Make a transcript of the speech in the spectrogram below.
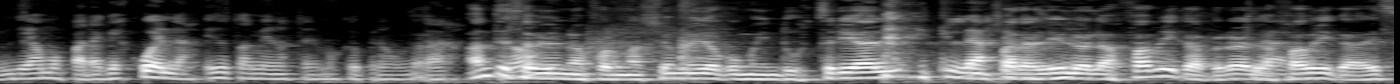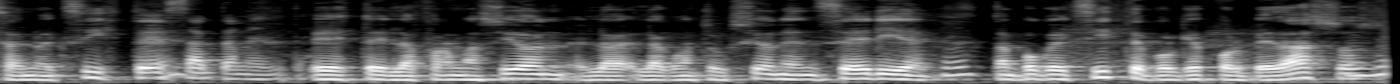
digamos, ¿para qué escuela? Eso también nos tenemos que preguntar. Antes había una formación medio como industrial, en paralelo a la fábrica, pero ahora la fábrica esa no existe. Exactamente. Este, la formación, la, construcción en serie tampoco existe porque es por pedazos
